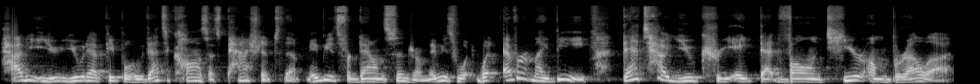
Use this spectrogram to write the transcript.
how do you you would have people who that's a cause that's passionate to them maybe it's for down syndrome maybe it's what, whatever it might be that's how you create that volunteer umbrella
